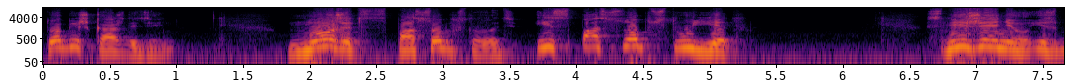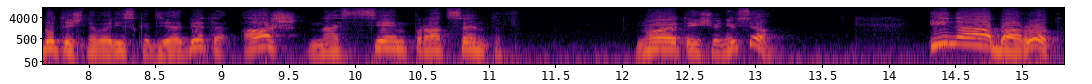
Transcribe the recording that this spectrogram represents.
то бишь каждый день, может способствовать и способствует снижению избыточного риска диабета аж на 7%. Но это еще не все. И наоборот,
